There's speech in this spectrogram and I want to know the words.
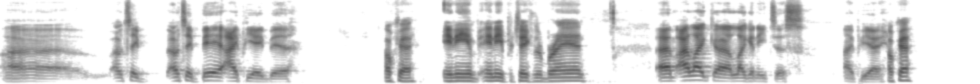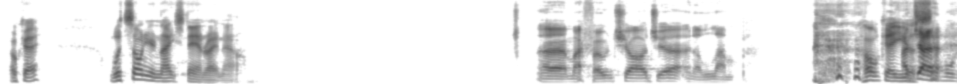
Uh, I would say I would say beer, IPA beer. Okay. Any any particular brand? Um, I like uh, Lagunitas IPA. Okay. Okay. What's on your nightstand right now? Uh, my phone charger and a lamp. okay, you're I'm trying, simple,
